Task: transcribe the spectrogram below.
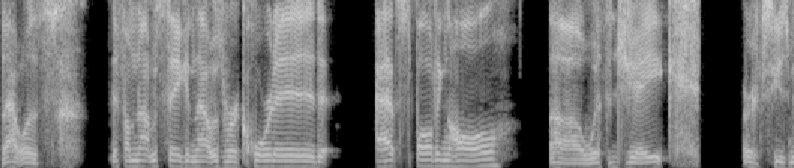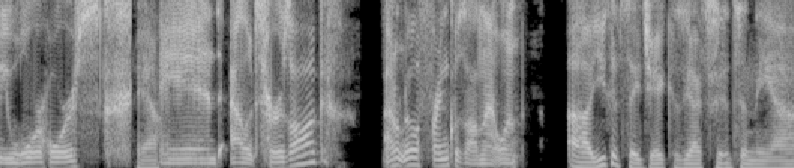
that was, if I'm not mistaken, that was recorded at Spalding Hall uh, with Jake, or excuse me, Warhorse Yeah. and Alex Herzog. I don't know if Frank was on that one. Uh, you could say Jake because it's in the uh,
